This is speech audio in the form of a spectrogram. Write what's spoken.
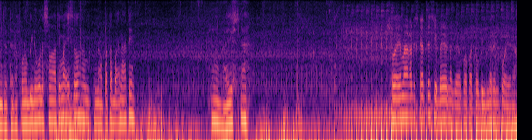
Ang ganda na po ng binulas ng ating mais oh. Napataba natin. Hmm, ayos na. So ay mga kadiskarte, si Bayo nagpapatubig na rin po ayun ah.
